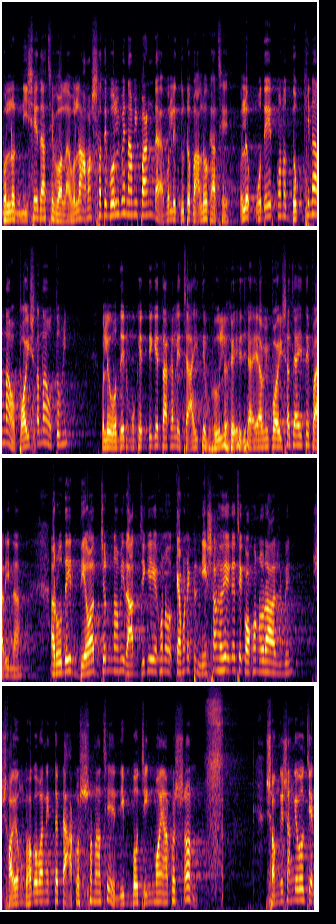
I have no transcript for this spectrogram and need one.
বলল, নিষেধ আছে বলা। বলল, আমার সাথে বলবেন আমি পান্ডা? বলে দুটো বালক আছে। বলে ওদের কোনো দক্ষিণা নাও, পয়সা নাও তুমি? বলে ওদের মুখের দিকে তাকালে চাইতে ভুল হয়ে যায়, আমি পয়সা চাইতে পারি না। আর ওদের দেওয়ার জন্য আমি রাত জেগে এখনও কেমন একটা নেশা হয়ে গেছে, কখন ওরা আসবে? স্বয়ং ভগবানের তো একটা আকর্ষণ আছে, দিব্য চিন্ময় আকর্ষণ। সঙ্গে সঙ্গে বলছেন,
